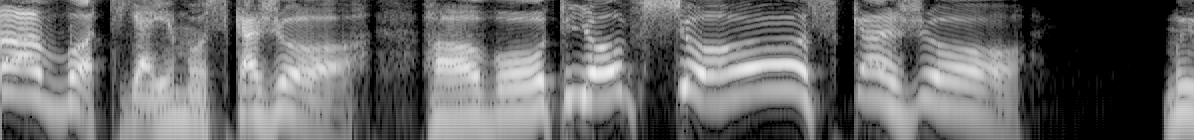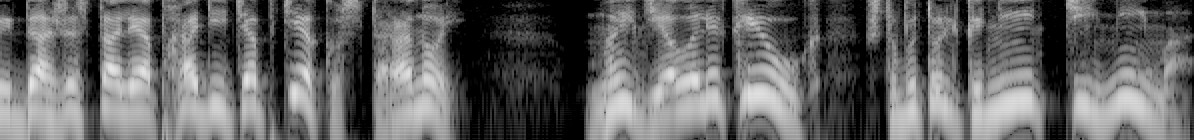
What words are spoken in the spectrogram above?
«А вот я ему скажу! А вот я все скажу!» Мы даже стали обходить аптеку стороной. Мы делали крюк, чтобы только не идти мимо,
